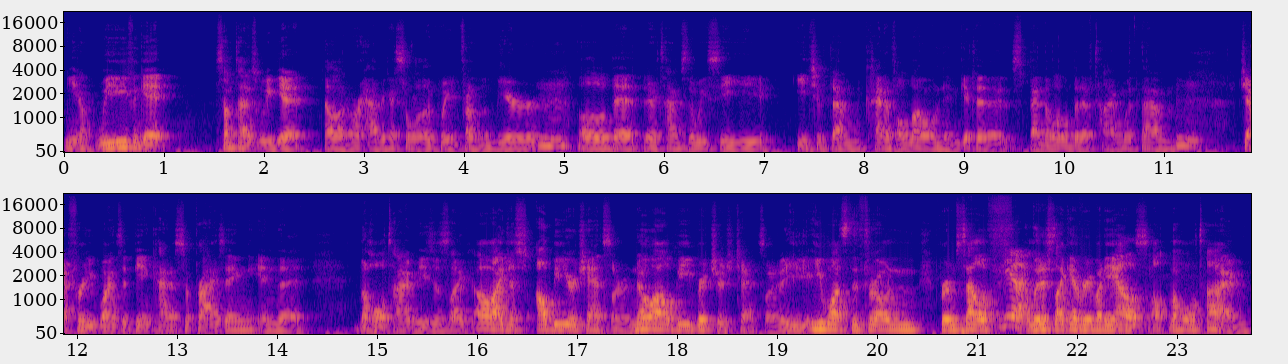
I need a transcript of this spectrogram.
you know, we even get sometimes we get Eleanor having a soliloquy in front of the mirror mm-hmm. a little bit. There are times that we see each of them kind of alone and get to spend a little bit of time with them. Mm-hmm. Geoffrey winds up being kind of surprising in that the whole time he's just like, "Oh, I just I'll be your chancellor. No, I'll be Richard's chancellor." He he wants the throne for himself, Yeah. just like everybody else all, the whole time.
